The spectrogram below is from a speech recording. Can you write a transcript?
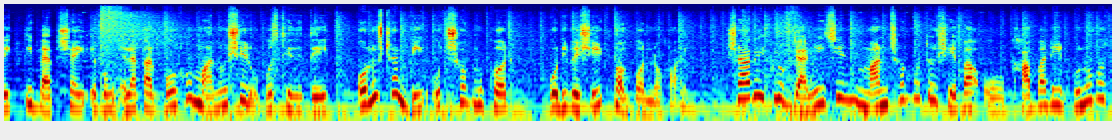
ব্যক্তি, ব্যবসায়ী এবং এলাকার বহু মানুষের উপস্থিতিতে অনুষ্ঠানটি উৎসবমুখর পরিবেশে সম্পন্ন হয়। সাহারাই গ্রুপ জানিয়েছেন, মানসম্মত সেবা ও খাবারের গুণগত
